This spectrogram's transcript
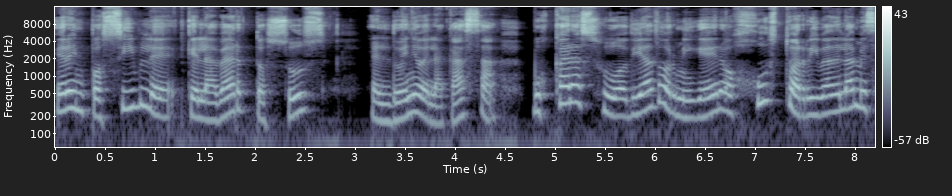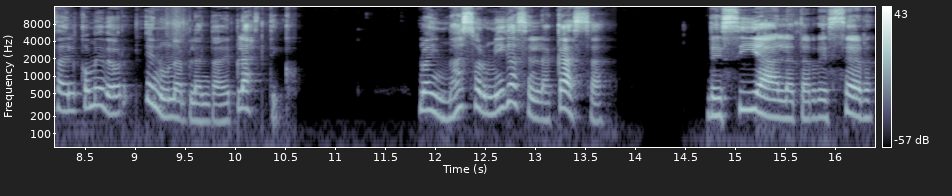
Era imposible que Laberto Sus, el dueño de la casa, buscara su odiado hormiguero justo arriba de la mesa del comedor en una planta de plástico. No hay más hormigas en la casa, decía al atardecer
